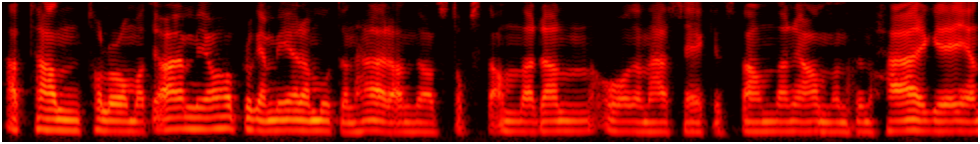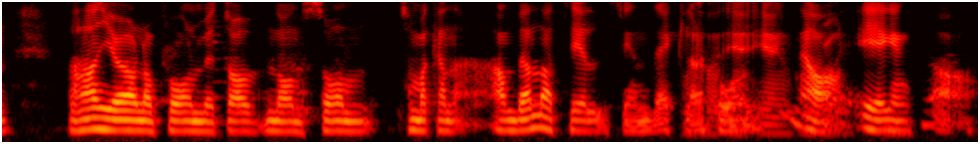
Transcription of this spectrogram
att han talar om att ja, men jag har programmerat mot den här nödstoppstandarden och den här säkerhetsstandarden. Jag har använt den här grejen. Så han gör någon form av någon sån som man kan använda till sin deklaration. Alltså, egen kontroll. ja, egen, ja,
